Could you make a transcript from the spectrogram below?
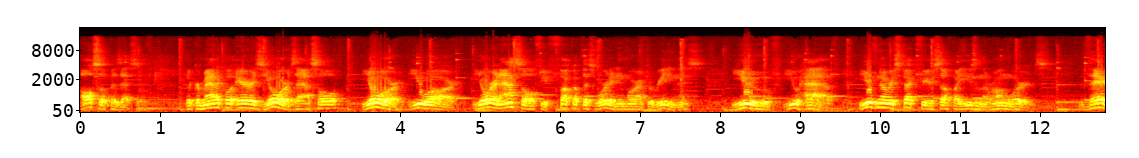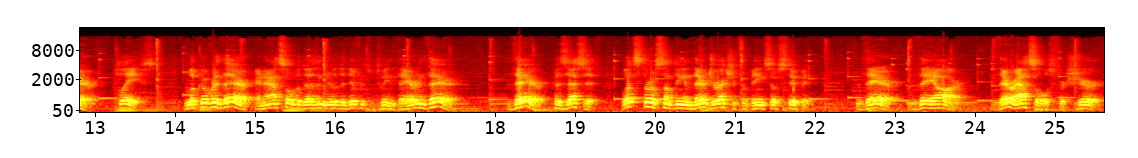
also possessive. The grammatical error is yours, asshole. Your, you are. You're an asshole if you fuck up this word anymore after reading this. You've, you have. You have no respect for yourself by using the wrong words. There, place. Look over there, an asshole who doesn't know the difference between there and there. There, possessive. Let's throw something in their direction for being so stupid. There, they are. They're assholes for sure.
